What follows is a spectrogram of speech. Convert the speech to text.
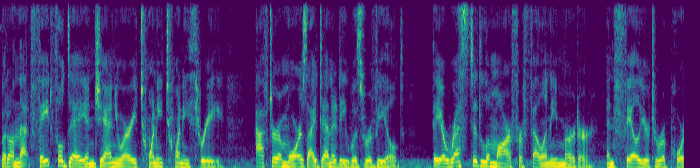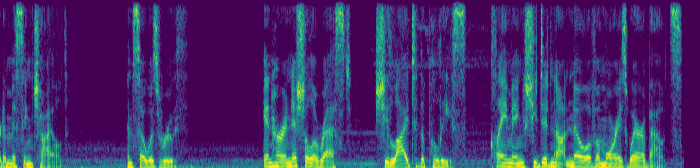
But on that fateful day in January 2023, after Amore's identity was revealed, they arrested Lamar for felony murder and failure to report a missing child. And so was Ruth. In her initial arrest, she lied to the police, claiming she did not know of Amore's whereabouts.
